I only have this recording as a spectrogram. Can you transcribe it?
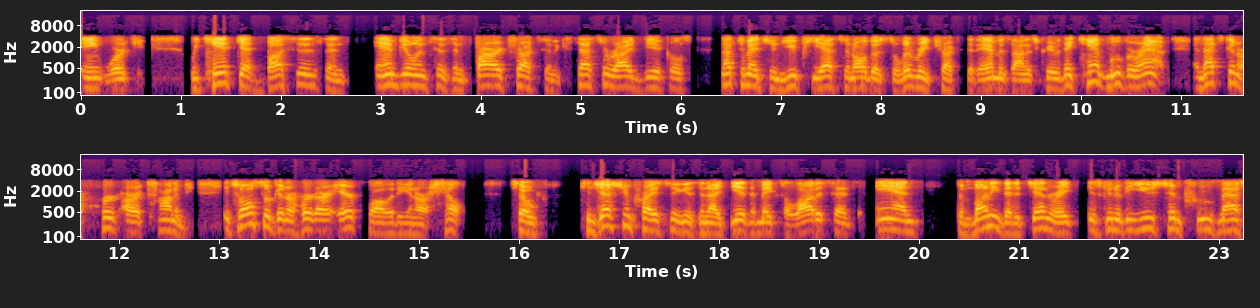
ain't working. We can't get buses and ambulances and fire trucks and Access-A-Ride vehicles, not to mention UPS and all those delivery trucks that Amazon has created. They can't move around, and that's going to hurt our economy. It's also going to hurt our air quality and our health. So, congestion pricing is an idea that makes a lot of sense, and the money that it generates is going to be used to improve mass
